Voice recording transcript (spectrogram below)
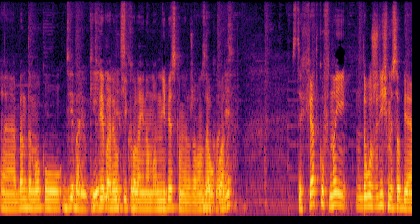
e, będę mógł Dwie baryłki. dwie baryłki niebieską. kolejną, niebieską i różową za układ z tych kwiatków. No i dołożyliśmy sobie,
